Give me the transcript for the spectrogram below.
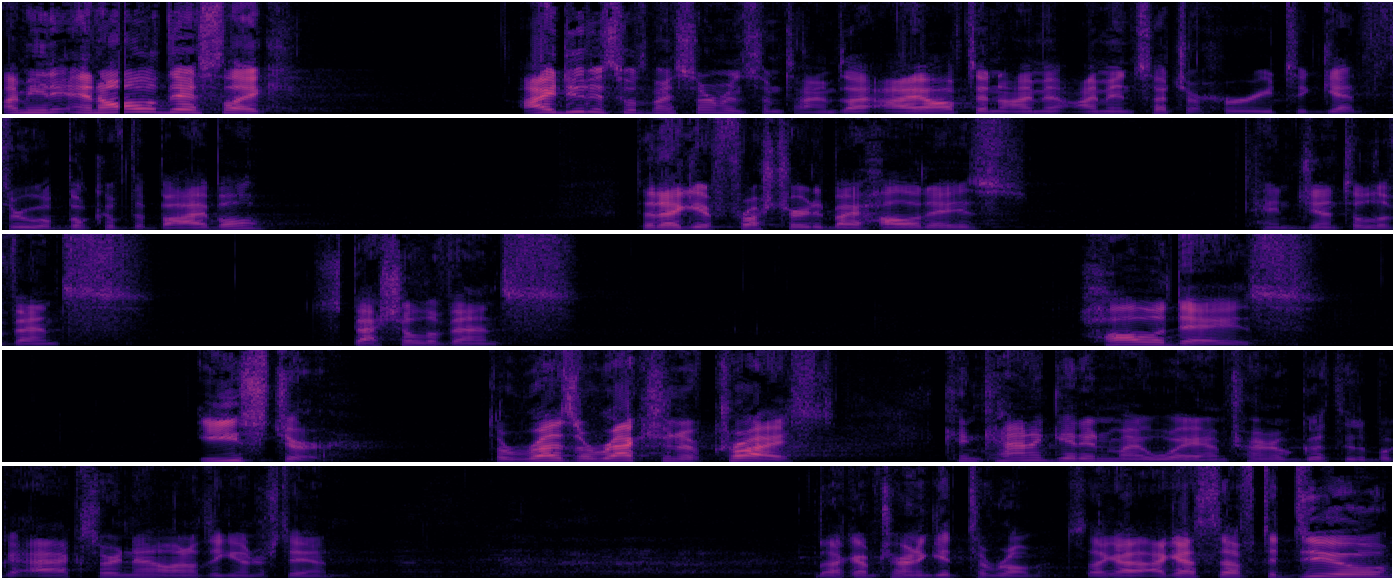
I mean, and all of this, like, I do this with my sermons sometimes. I, I often, I'm, I'm in such a hurry to get through a book of the Bible that I get frustrated by holidays, tangential events, special events, holidays, Easter, the resurrection of Christ can kind of get in my way. I'm trying to go through the book of Acts right now. I don't think you understand. Like I'm trying to get to Romans. Like I, I got stuff to do.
